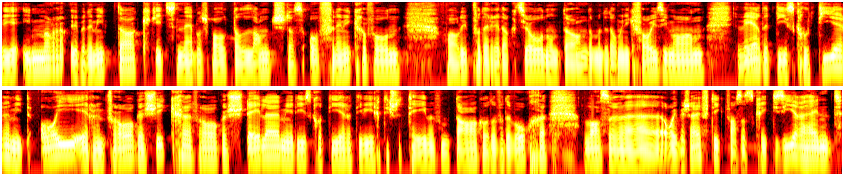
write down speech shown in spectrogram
wie immer, über den Mittag gibt's Nebelspalter Lunch, das offene Mikrofon. Ein paar Leute von der Redaktion, unter anderem der Dominik Feusimann, werden diskutieren mit euch. Ihr könnt Fragen schicken, Fragen stellen. Wir diskutieren die wichtigsten Themen vom Tag oder von der Woche, was ihr, äh, euch beschäftigt, was ihr zu kritisieren habt.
